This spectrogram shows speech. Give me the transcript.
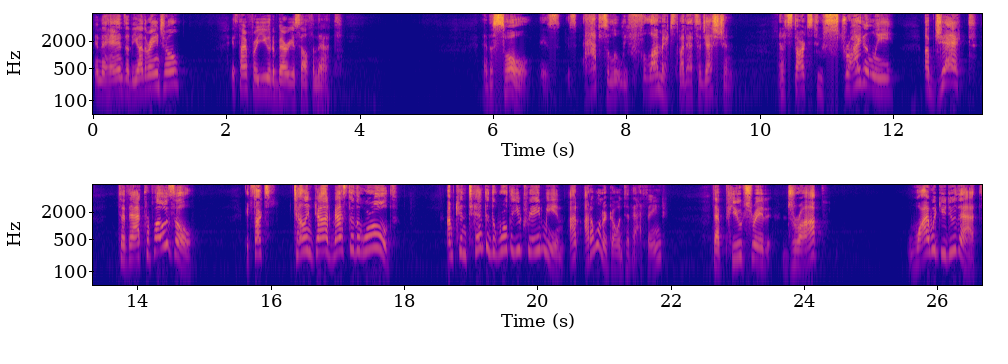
in the hands of the other angel? It's time for you to bury yourself in that. And the soul is, is absolutely flummoxed by that suggestion. And it starts to stridently object to that proposal. It starts telling God, master of the world, I'm content in the world that you created me in. I, I don't want to go into that thing. That putrid drop. Why would you do that?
